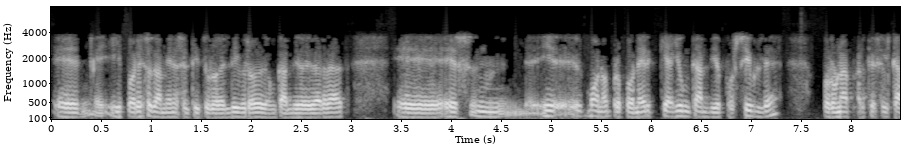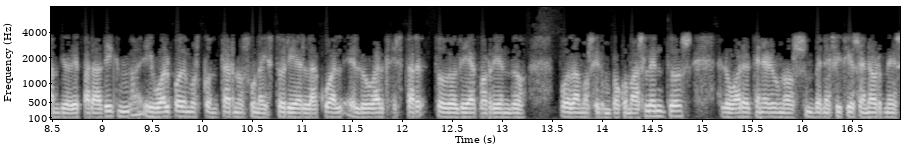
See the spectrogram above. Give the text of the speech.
eh, y por eso también es el título del libro, de un cambio de verdad, eh, es mm, bueno proponer que hay un cambio posible. Por una parte es el cambio de paradigma. Igual podemos contarnos una historia en la cual, en lugar de estar todo el día corriendo, podamos ir un poco más lentos. En lugar de tener unos beneficios enormes,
